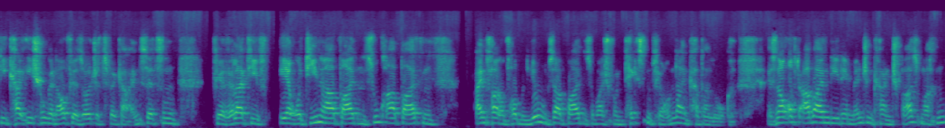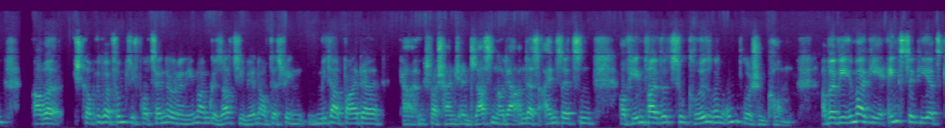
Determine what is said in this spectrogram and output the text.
die KI schon genau für solche Zwecke einsetzen für relativ eher Routinearbeiten, Sucharbeiten, einfache Formulierungsarbeiten, zum Beispiel von Texten für Online-Kataloge. Es sind auch oft Arbeiten, die den Menschen keinen Spaß machen. Aber ich glaube, über 50 Prozent der Unternehmen haben gesagt, sie werden auch deswegen Mitarbeiter ja, höchstwahrscheinlich entlassen oder anders einsetzen. Auf jeden Fall wird es zu größeren Umbrüchen kommen. Aber wie immer, die Ängste, die jetzt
